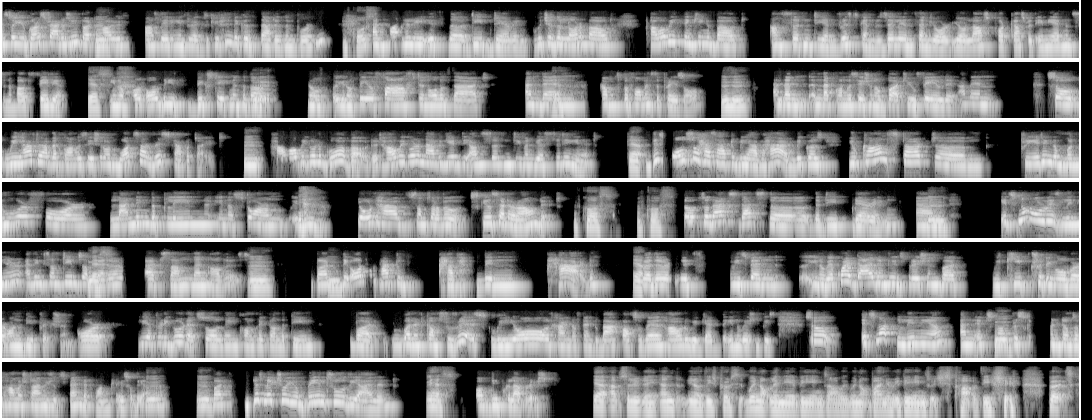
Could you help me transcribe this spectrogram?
And so you've got a strategy, but mm. how you're translating into execution, because that is important. Of course. And finally, it's the deep daring, which is a lot about how are we thinking about uncertainty and risk and resilience and your your last podcast with Amy Edmondson about failure. Yes. You know, all, all these big statements about you know, you know, fail fast and all of that. And then yeah. comes performance appraisal. Mm-hmm and then and that conversation of but you failed in i mean so we have to have that conversation on what's our risk appetite mm. how are we going to go about it how are we going to navigate the uncertainty when we are sitting in it yeah this also has had to be have had because you can't start um, creating a maneuver for landing the plane in a storm if yeah. you don't have some sort of a skill set around it of course of course so so that's that's the the deep daring and mm it's not always linear. I think some teams are yes. better at some than others, mm. but mm. they all had to have been had. Yeah. Whether it's we spend, you know, we're quite dialed into inspiration, but we keep tripping over on deep friction, or we are pretty good at solving conflict on the team, but when it comes to risk we all kind of tend to back off so where how do we get the innovation piece so it's not linear and it's not mm. prescriptive in terms of how much time you should spend at one place or the other mm. Mm. but just make sure you've been through the island yes of deep collaboration yeah absolutely and you know these process we're not linear beings are we we're not binary beings which is part of the issue but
